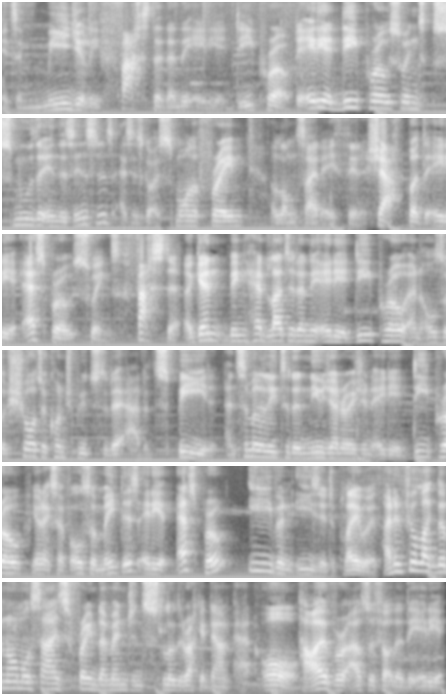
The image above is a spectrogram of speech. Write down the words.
it's immediately faster than the 88D Pro. The 88D Pro swings smoother in this instance as it's got a smaller frame alongside a thinner shaft, but the 88S Pro swings faster. Again, being head lighter than the 88D Pro and also shorter contributes to the added speed. And similarly to the new generation 88D Pro, Yonex have also made this 88S Pro even easier to play with. I didn't feel like the normal size frame dimensions slowed the racket down at all. However, I also felt that the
